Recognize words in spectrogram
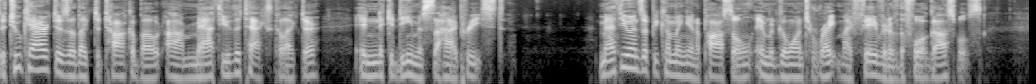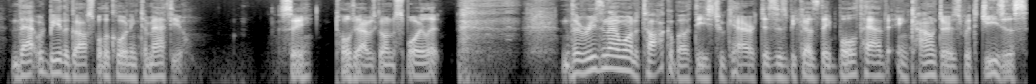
The two characters I'd like to talk about are Matthew the tax collector and Nicodemus the high priest. Matthew ends up becoming an apostle and would go on to write my favorite of the four gospels. That would be the gospel according to Matthew. See, told you I was going to spoil it. the reason I want to talk about these two characters is because they both have encounters with Jesus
